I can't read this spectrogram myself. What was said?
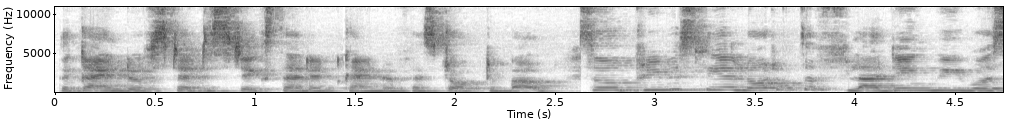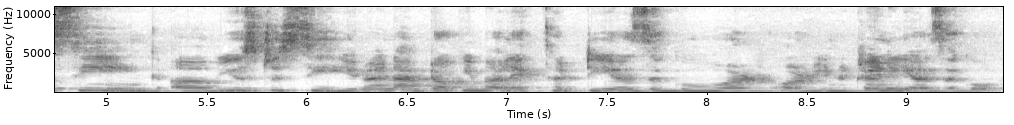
the kind of statistics that it kind of has talked about. So previously, a lot of the flooding we were seeing, uh, we used to see, you know, and I'm talking about like 30 years ago or, or you know 20 years ago,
